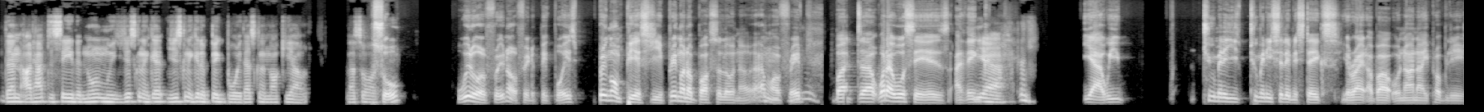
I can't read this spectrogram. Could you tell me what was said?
then I'd have to say that normally you're just gonna get you're just gonna get a big boy that's gonna knock you out. That's all. So we're all afraid. We're not afraid of big boys. Bring on PSG. Bring on a Barcelona. I'm not afraid. But uh, what I will say is, I think, yeah, Yeah. we too many too many silly mistakes. You're right about Onana. He probably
